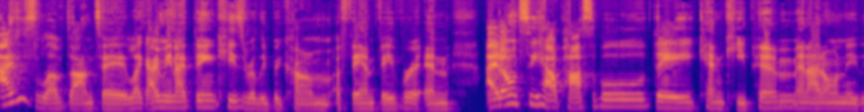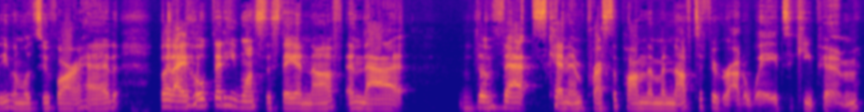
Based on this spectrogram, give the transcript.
I just love Donte. Like, I mean, I think he's really become a fan favorite, and I don't see how possible they can keep him. And I don't want to even look too far ahead, but I hope that he wants to stay enough and that the vets can impress upon them enough to figure out a way to keep him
